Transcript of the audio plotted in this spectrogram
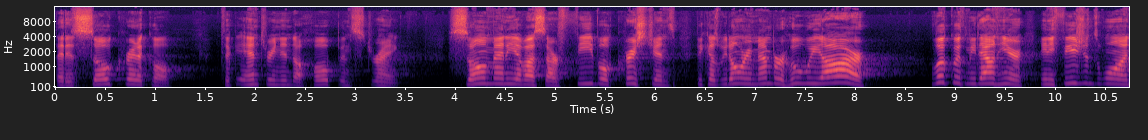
that is so critical to entering into hope and strength. So many of us are feeble Christians because we don't remember who we are. Look with me down here in Ephesians 1,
